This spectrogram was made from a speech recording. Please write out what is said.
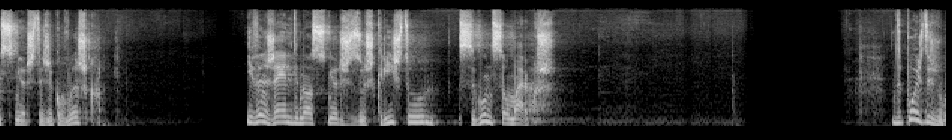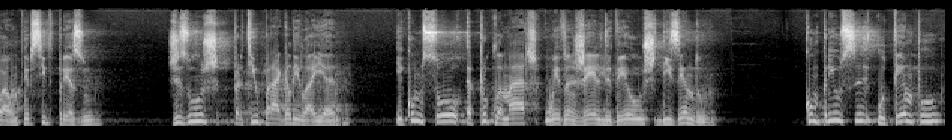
O Senhor esteja convosco. Evangelho de Nosso Senhor Jesus Cristo, segundo São Marcos. Depois de João ter sido preso, Jesus partiu para a Galileia e começou a proclamar o Evangelho de Deus, dizendo: Cumpriu-se o tempo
